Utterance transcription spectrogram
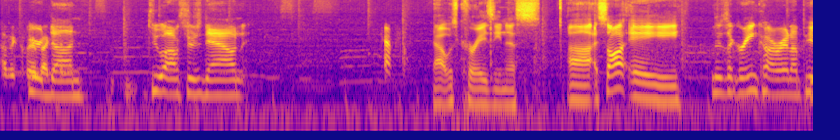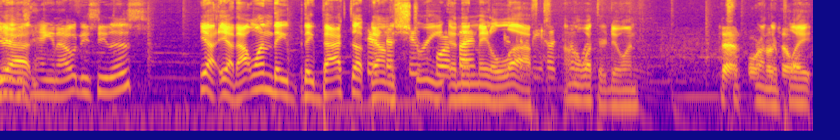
clear You're back to done. Two officers down. That was craziness. Uh, I saw a There's a green car right up here, Yeah. just hanging out. Do you see this? Yeah yeah that one. They they backed up down the that's two, street four, and then made a left. I don't know what they're doing. Seven, four, Run their plate.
